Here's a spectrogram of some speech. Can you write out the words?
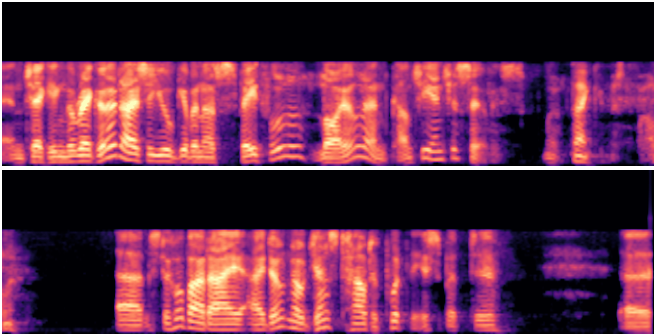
And checking the record, I see you've given us faithful, loyal, and conscientious service. Well, thank you, Mr. Fowler. Uh, Mr. Hobart, I, I don't know just how to put this, but uh, uh,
